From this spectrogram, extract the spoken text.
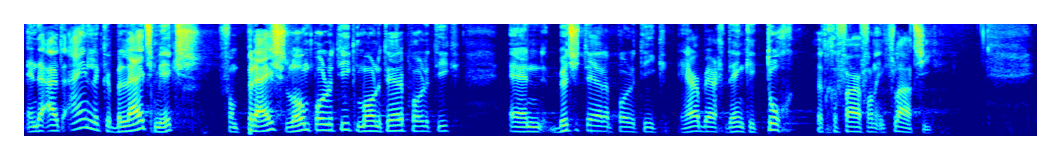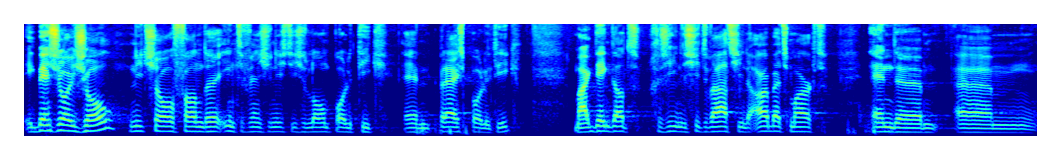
en de uiteindelijke beleidsmix van prijs, loonpolitiek, monetaire politiek en budgettaire politiek herbergt denk ik toch het gevaar van inflatie. Ik ben sowieso niet zo van de interventionistische loonpolitiek en prijspolitiek. Maar ik denk dat gezien de situatie in de arbeidsmarkt en de um,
